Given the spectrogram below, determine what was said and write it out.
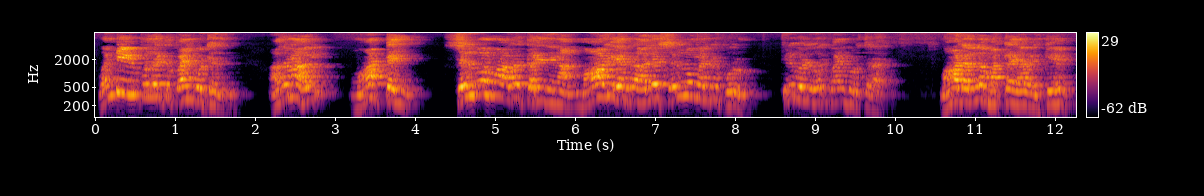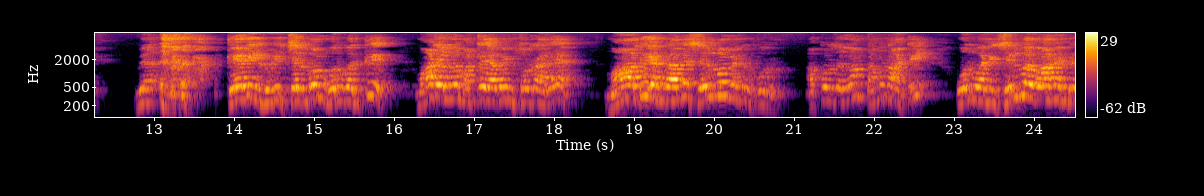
வண்டி இழுப்பதற்கு பயன்பட்டது. அதனால் மாட்டை செல்வமாக கருதினான். மாடு என்றாலே செல்வம் என்று பொருள். திருவள்ளுவர் பயன்படுத்துகிறார் மாடல்ல மற்றையவை கே கேடில் விழிச்செல்வம் ஒருவருக்கு மாடல்ல மற்றையவைன்னு சொல்றாரு. மாடு என்றாலே செல்வம் என்று பொருள். அப்பொழுதெல்லாம் தமிழ்நாட்டில் ஒருவனை செல்வவான் என்று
